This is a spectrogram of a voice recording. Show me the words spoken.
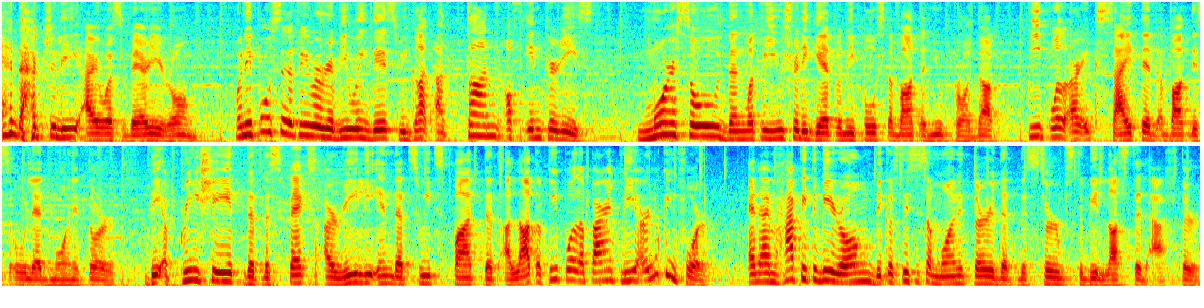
And actually, I was very wrong. When we posted that we were reviewing this, we got a ton of inquiries. More so than what we usually get when we post about a new product. People are excited about this OLED monitor they appreciate that the specs are really in that sweet spot that a lot of people apparently are looking for. And I'm happy to be wrong because this is a monitor that deserves to be lusted after.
